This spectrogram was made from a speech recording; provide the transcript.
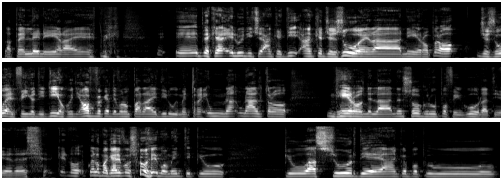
la pelle nera e perché, e perché e lui dice anche, di, anche Gesù era nero, però Gesù è il figlio di Dio, quindi ovvio che devono parlare di lui, mentre un, un altro nero nella, nel suo gruppo, figurati, eh, no, quello magari fosse uno dei momenti più, più assurdi e anche un po' più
